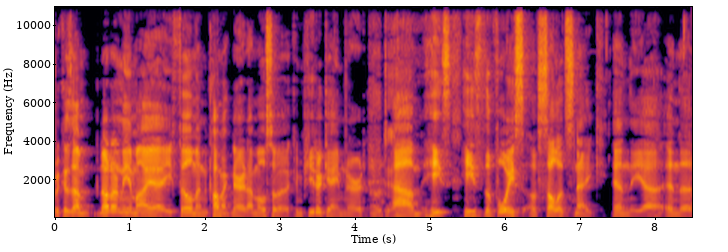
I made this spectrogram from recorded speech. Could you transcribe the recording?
because I'm not only am I a film and comic nerd, I'm also a computer game nerd. Oh dear. Um, he's he's the voice of Solid Snake in the uh, in the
